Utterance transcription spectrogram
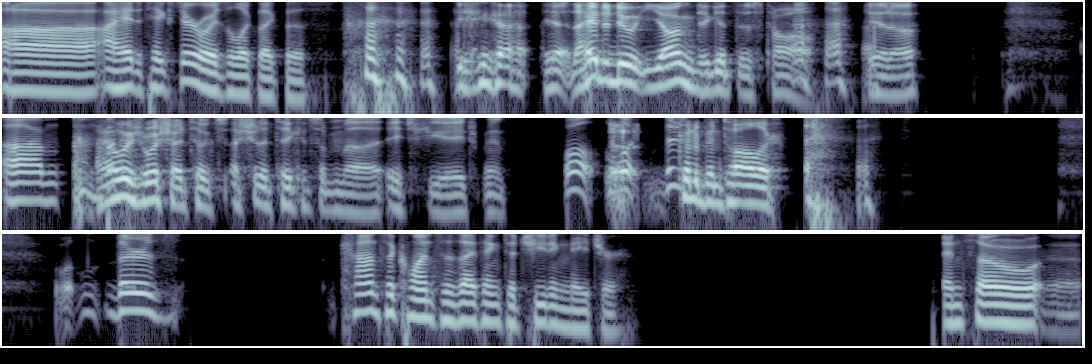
uh, I had to take steroids to look like this. yeah, yeah. And I had to do it young to get this tall. You know, um, I always wish I took. I should have taken some uh, HGH, man. well, look, Could have been taller. well, there's consequences, I think, to cheating nature. And so, Yeah.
